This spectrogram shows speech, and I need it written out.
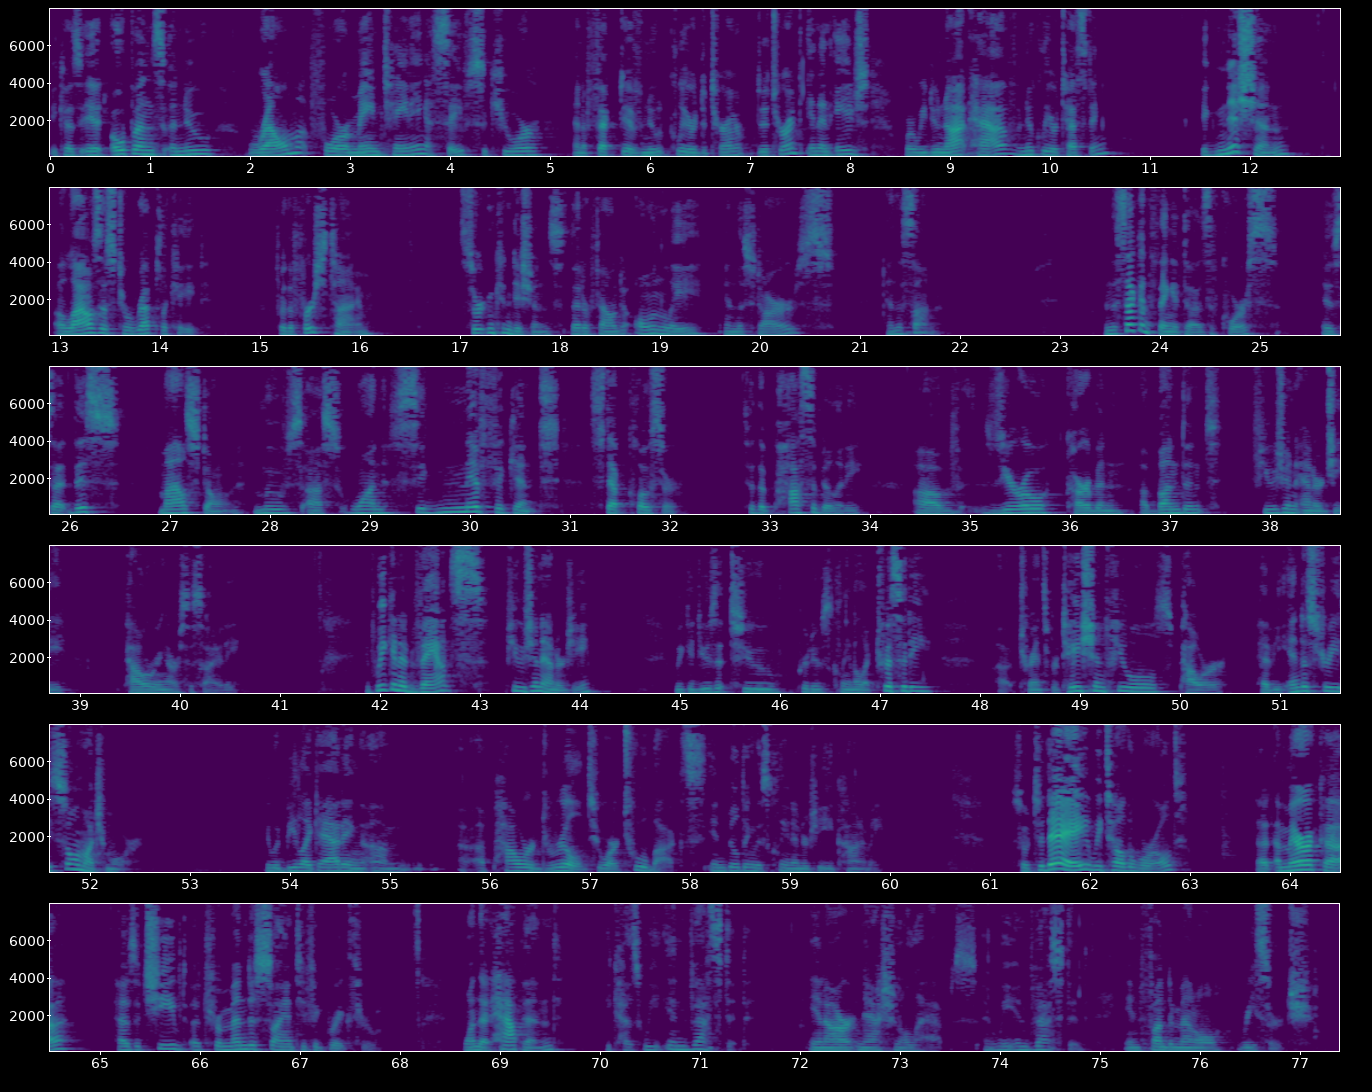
because it opens a new realm for maintaining a safe, secure, and effective nuclear deterrent, in an age where we do not have nuclear testing. Ignition allows us to replicate for the first time certain conditions that are found only in the stars and the sun. And the second thing it does, of course, is that this milestone moves us one significant step closer to the possibility of zero carbon, abundant fusion energy powering our society. If we can advance fusion energy, we could use it to produce clean electricity, uh, transportation fuels, power heavy industry, so much more. It would be like adding um, a power drill to our toolbox in building this clean energy economy. So today, we tell the world that America has achieved a tremendous scientific breakthrough, one that happened because we invested in our national labs and we invested in fundamental research.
